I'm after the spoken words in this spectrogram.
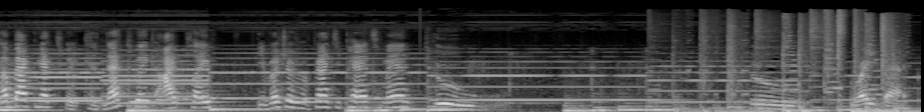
Come back next week, because next week I play The Adventures of Fancy Pants Man 2. 2. Very bad.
